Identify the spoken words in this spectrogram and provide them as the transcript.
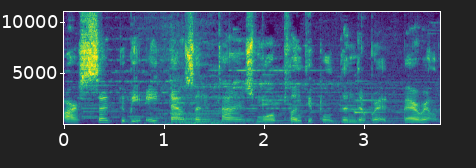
are said to be 8,000 times more plentiful than the red beryl.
